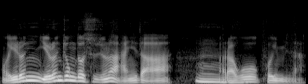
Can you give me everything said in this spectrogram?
뭐 이런, 이런 정도 수준은 아니다라고 음. 보입니다.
